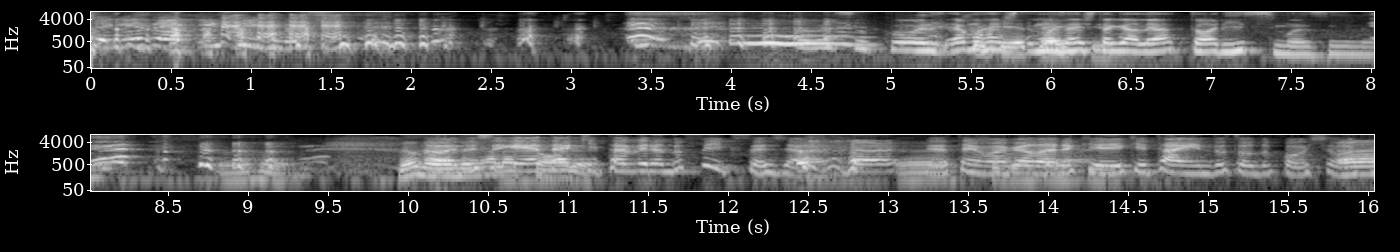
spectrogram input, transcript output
Cheguei até aqui, signos. Essa coisa. É uma Cheguei hashtag, umas hashtag assim, né? Uhum. Meu, não, Não, é eu cheguei até aqui, tá virando fixa já. É, Eu tenho uma galera que, que tá indo todo post lá É,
